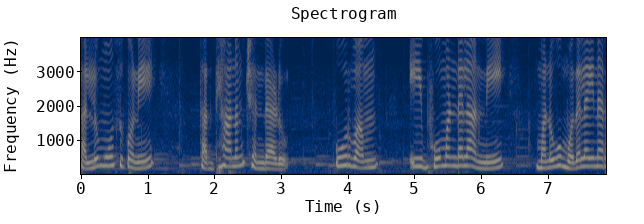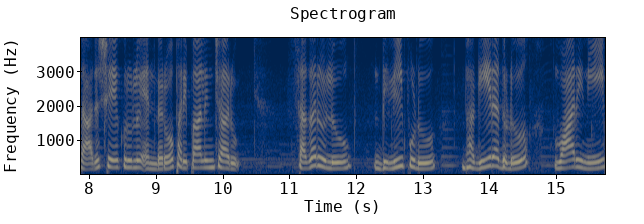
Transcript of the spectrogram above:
కళ్ళు మూసుకొని తధ్యానం చెందాడు. పూర్వం ఈ భూమండలాన్ని మనువు మొదలైన రాజశేఖరులు ఎందరో పరిపాలించారు. సగరులు దిలీపుడు భగీరథుడు వారిని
